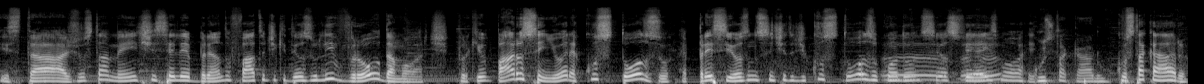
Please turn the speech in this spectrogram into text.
está justamente celebrando o fato de que Deus o livrou da morte. Porque para o Senhor é custoso, é precioso no sentido de custoso quando um dos seus fiéis morre. Custa caro. Custa caro.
